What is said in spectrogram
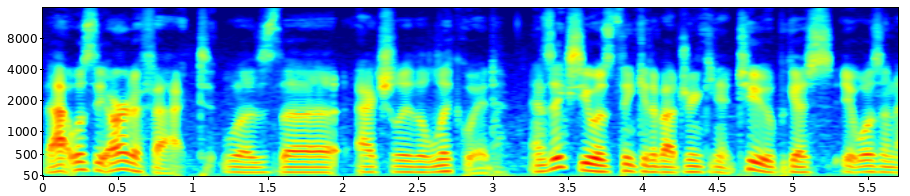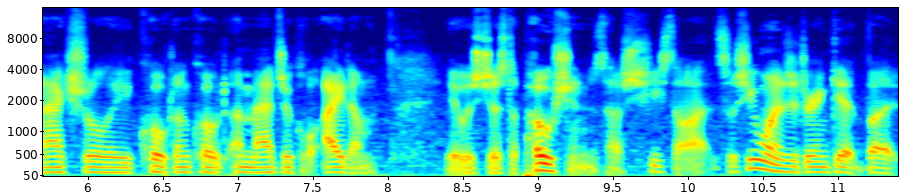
that was the artifact was the actually the liquid. And zixia was thinking about drinking it too because it wasn't actually quote unquote a magical item. It was just a potion is how she saw it. So she wanted to drink it but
